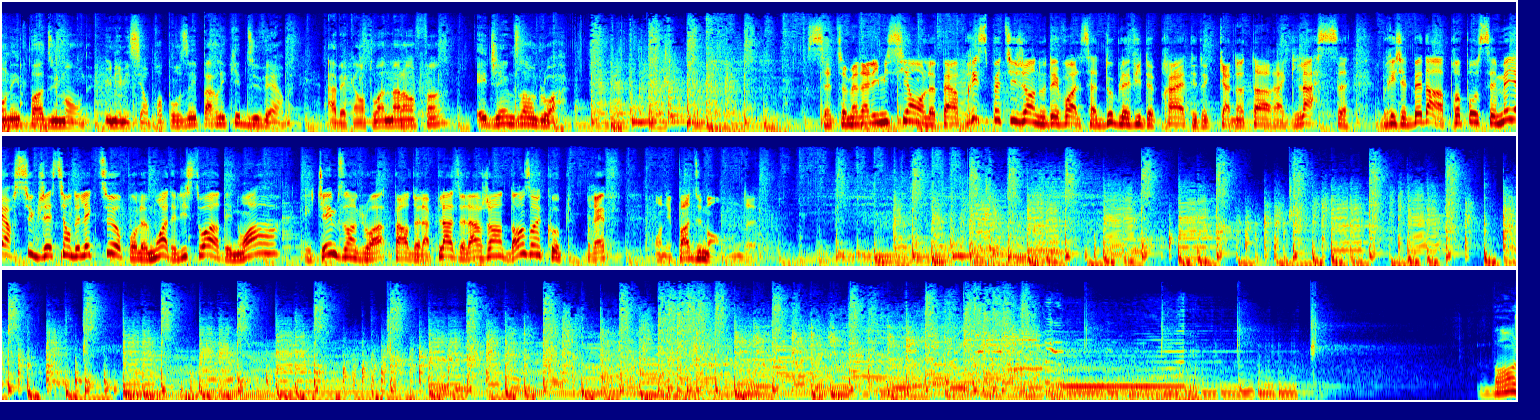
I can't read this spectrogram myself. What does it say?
On n'est pas du monde, une émission proposée par l'équipe du Verbe, avec Antoine Malenfant et James Langlois. Cette semaine à l'émission, le père Brice Petitjean nous dévoile sa double vie de prêtre et de canoteur à glace. Brigitte Bédard propose ses meilleures suggestions de lecture pour le mois de l'histoire des Noirs. Et James Langlois parle de la place de l'argent dans un couple. Bref, on n'est pas du monde.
